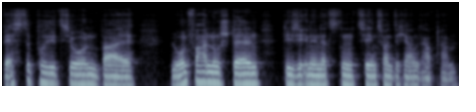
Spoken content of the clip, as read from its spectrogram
beste Position bei Lohnverhandlungen stellen, die sie in den letzten 10, 20 Jahren gehabt haben.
